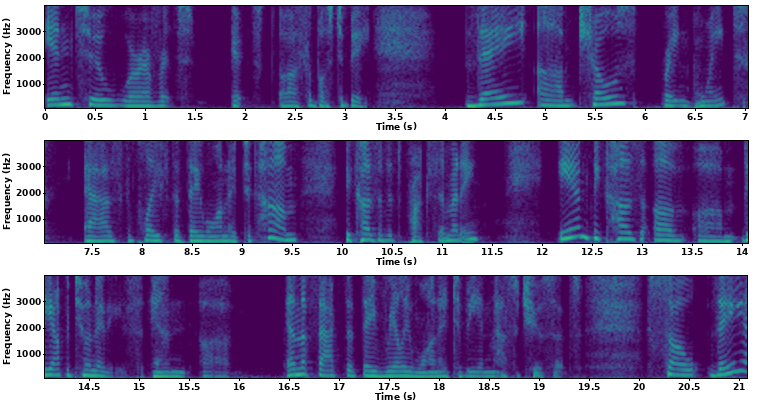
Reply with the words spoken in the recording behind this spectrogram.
into wherever it's it's uh, supposed to be. They um, chose Brayton Point as the place that they wanted to come because of its proximity and because of um, the opportunities and uh, and the fact that they really wanted to be in Massachusetts. So they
